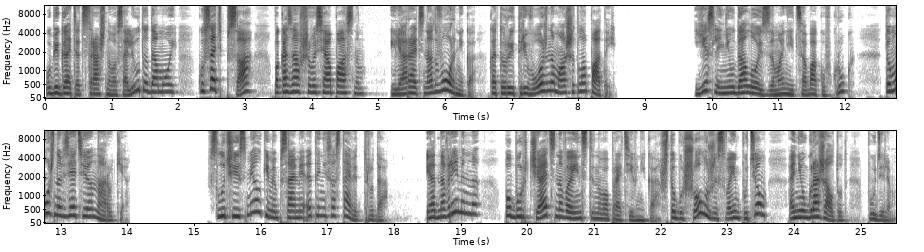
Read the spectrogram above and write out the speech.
убегать от страшного салюта домой, кусать пса, показавшегося опасным, или орать на дворника, который тревожно машет лопатой. Если не удалось заманить собаку в круг, то можно взять ее на руки. В случае с мелкими псами это не составит труда и одновременно побурчать на воинственного противника, чтобы шел уже своим путем, а не угрожал тут пуделям.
